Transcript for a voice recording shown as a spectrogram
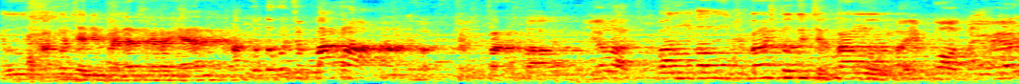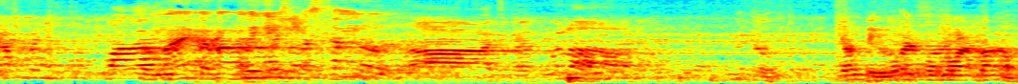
Yuk, aku jadi bandar sekarang ya. Aku tuh ke Jepang lah. Jepang. Iyalah, Jepang tuh, Jepang itu ke Jepang loh. ayo Wah, main bapakku ini pesan loh. Ah. Tuh, yang bingung kan kono apa kok?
